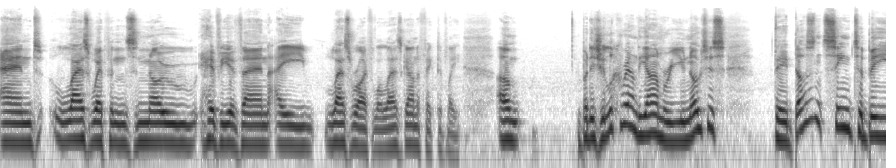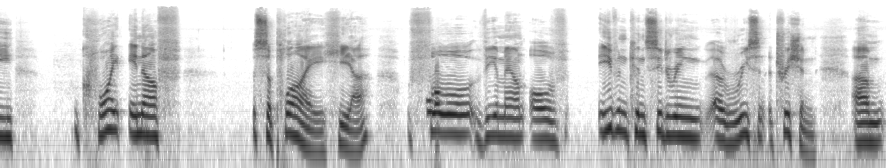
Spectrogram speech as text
and las weapons no heavier than a las rifle or las gun effectively. Um, but as you look around the armory you notice there doesn't seem to be quite enough supply here for the amount of even considering a recent attrition um,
